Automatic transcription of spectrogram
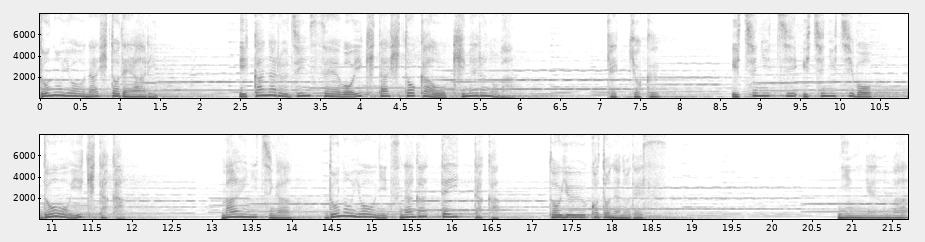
どのような人でありいかなる人生を生きた人かを決めるのは結局一日一日をどう生きたか毎日がどのようにつながっていったかということなのです。人間は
